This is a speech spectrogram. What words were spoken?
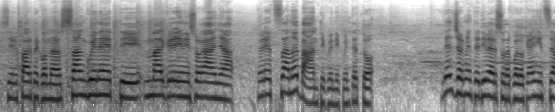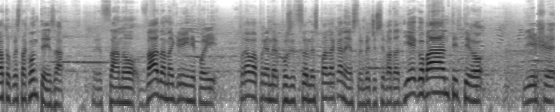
Si riparte con Sanguinetti, Magrini, Soragna, Rezzano e Banti, quindi quintetto leggermente diverso da quello che ha iniziato questa contesa. Rezzano va da Magrini, poi prova a prendere posizione spalla canestro, invece si va da Diego Banti, il tiro gli esce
